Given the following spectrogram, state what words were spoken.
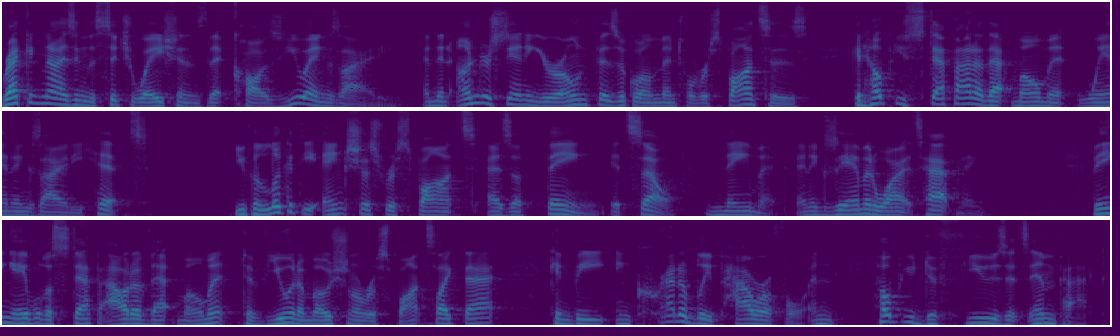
Recognizing the situations that cause you anxiety and then understanding your own physical and mental responses can help you step out of that moment when anxiety hits. You can look at the anxious response as a thing itself, name it, and examine why it's happening. Being able to step out of that moment to view an emotional response like that can be incredibly powerful and help you diffuse its impact.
